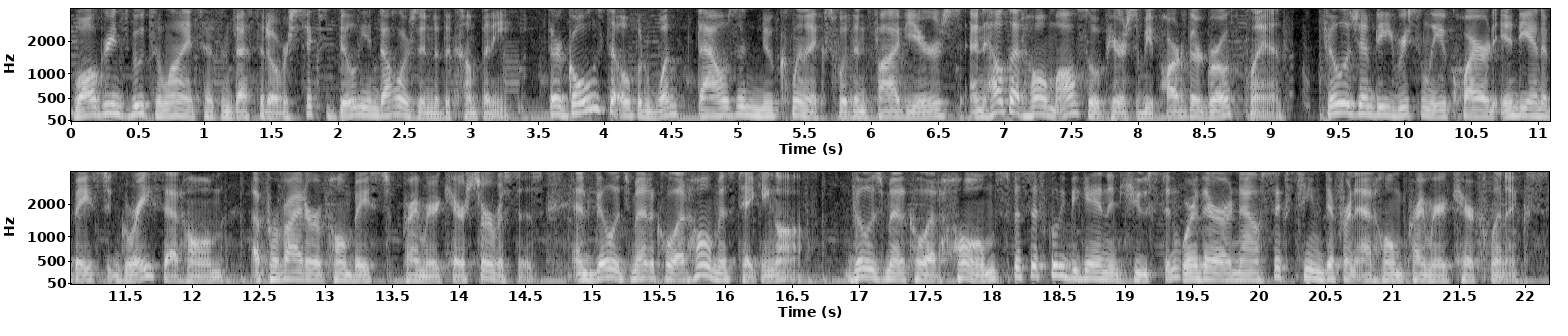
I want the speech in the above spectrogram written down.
Walgreens Boots Alliance has invested over $6 billion into the company. Their goal is to open 1,000 new clinics within five years, and Health at Home also appears to be part of their growth plan. Village MD recently acquired Indiana based Grace at Home, a provider of home based primary care services, and Village Medical at Home is taking off. Village Medical at Home specifically began in Houston, where there are now 16 different at home primary care clinics.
